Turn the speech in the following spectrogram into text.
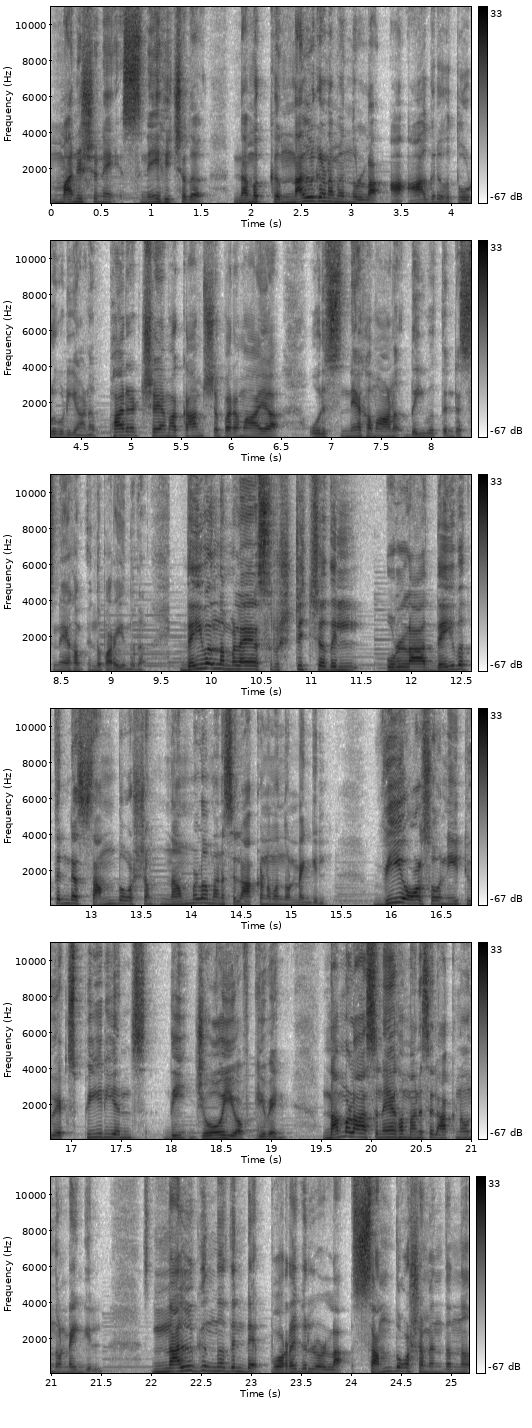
മനുഷ്യനെ സ്നേഹിച്ചത് നമുക്ക് നൽകണമെന്നുള്ള ആ ആഗ്രഹത്തോടു കൂടിയാണ്. പരക്ഷേമകാംക്ഷപരമായ ഒരു സ്നേഹമാണ് ദൈവത്തിന്റെ സ്നേഹം എന്ന് പറയുന്നത്. ദൈവം നമ്മളെ സൃഷ്ടിച്ചതിൽ ഉള്ള ദൈവത്തിന്റെ സന്തോഷം നമ്മൾ മനസ്സിലാക്കണമെന്നുണ്ടെങ്കിൽ we also need to experience the joy of giving നമ്മൾ ആ സ്നേഹം മനസ്സിലാക്കണമെന്നുണ്ടെങ്കിൽ നൽകുന്നതിന്റെ പുറകിലുള്ള സന്തോഷം എന്തെന്ന്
